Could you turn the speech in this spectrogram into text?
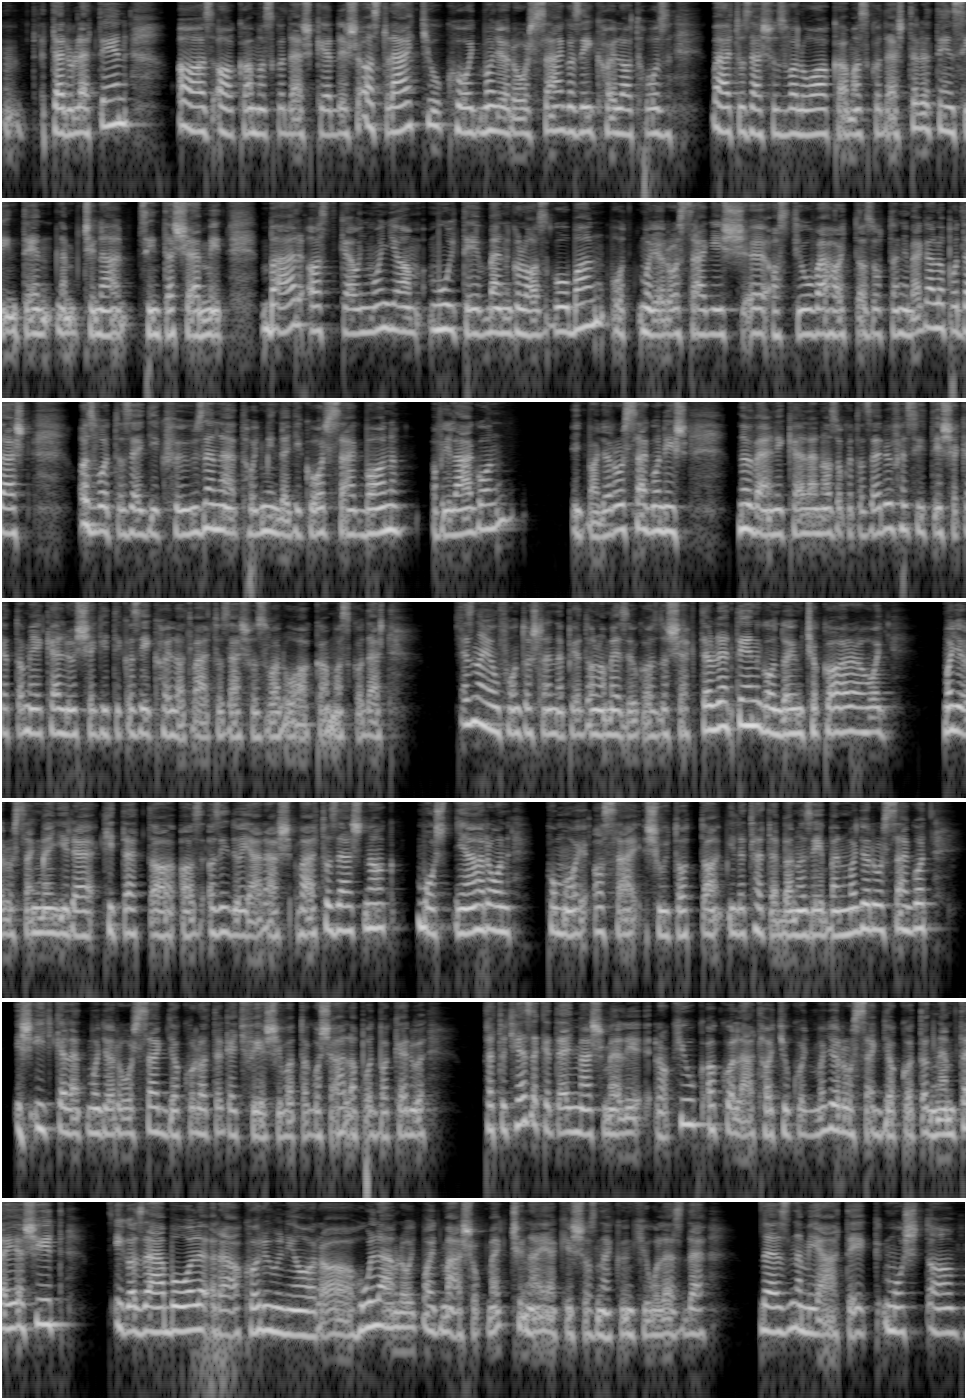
területén az alkalmazkodás kérdése. Azt látjuk, hogy Magyarország az éghajlathoz változáshoz való alkalmazkodás területén szintén nem csinál szinte semmit. Bár azt kell, hogy mondjam, múlt évben Glasgow-ban, ott Magyarország is azt jóvá hagyta az ottani megállapodást, az volt az egyik fő üzenet, hogy mindegyik országban a világon, így Magyarországon is növelni kellene azokat az erőfeszítéseket, amelyek elősegítik az éghajlatváltozáshoz való alkalmazkodást. Ez nagyon fontos lenne például a mezőgazdaság területén. Gondoljunk csak arra, hogy Magyarország mennyire kitett az, az időjárás változásnak. Most nyáron komoly asszály sújtotta, illetve hát ebben az évben Magyarországot, és így kellett Magyarország gyakorlatilag egy félsivatagos állapotba kerül. Tehát, hogyha ezeket egymás mellé rakjuk, akkor láthatjuk, hogy Magyarország gyakorlatilag nem teljesít, igazából rá akar ülni arra a hullámra, hogy majd mások megcsinálják, és az nekünk jó lesz, de, de ez nem játék. Most a,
